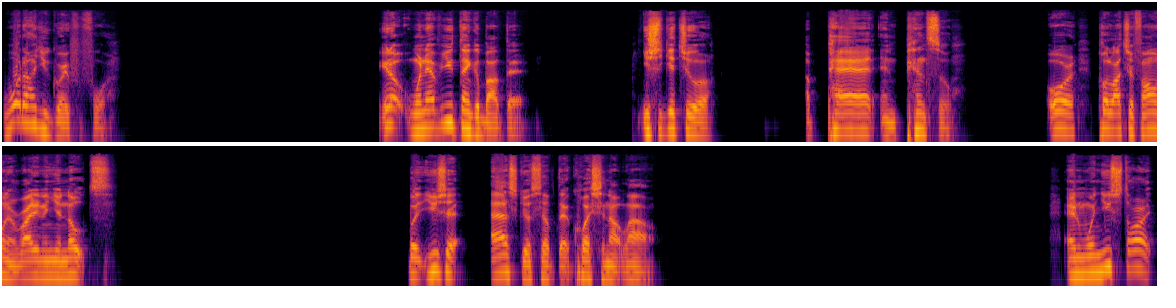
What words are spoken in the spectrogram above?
what are you grateful for? You know, whenever you think about that, you should get you a, a pad and pencil or pull out your phone and write it in your notes. But you should ask yourself that question out loud. And when you start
